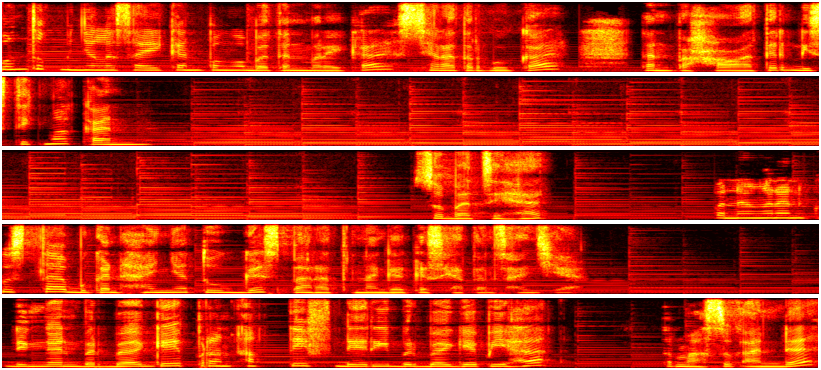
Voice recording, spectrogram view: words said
untuk menyelesaikan pengobatan mereka secara terbuka tanpa khawatir distigmakan. Sobat sehat, penanganan kusta bukan hanya tugas para tenaga kesehatan saja dengan berbagai peran aktif dari berbagai pihak, termasuk Anda,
